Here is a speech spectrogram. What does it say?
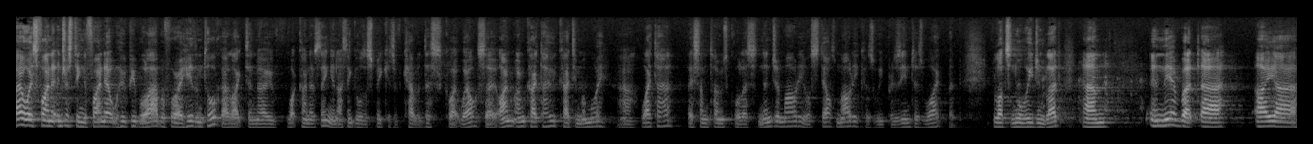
I always find it interesting to find out who people are before I hear them talk. I like to know what kind of thing, and I think all the speakers have covered this quite well. So I'm, I'm Kaitahu, Kāti Māmoe, uh, Waitaha. They sometimes call us Ninja Māori or Stealth Māori because we present as white, but lots of Norwegian blood um, in there. But uh, I uh,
